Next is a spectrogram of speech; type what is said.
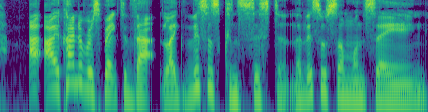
I, I kind of respected that. Like this is consistent. That this was someone saying,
